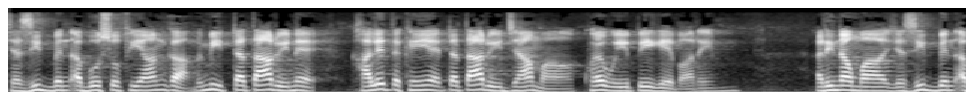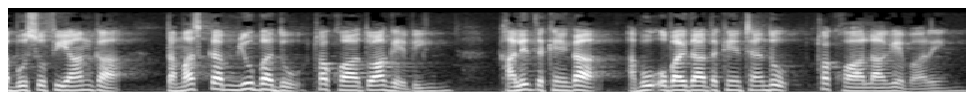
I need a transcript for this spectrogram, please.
ယဇီဒ်ဘင်အဘူဆိုဖီယန်ကမိမိတပ်သားတွေနဲ့ခါလစ်တခင်ရဲ့တပ်သားတွေကြားမှာခွဲဝေပေးခဲ့ပါတယ်။အဲဒီနောက်မှာယဇီဒ်ဘင်အဘူဆိုဖီယန်ကဒမတ်စကတ်မြို့ဘက်သို့ထွက်ခွာသွားခဲ့ပြီးခါလစ်တခင်ကအဘူအိုဘိုင်ဒါတခင်ထံသို့ထွက်ခွာလာခဲ့ပါတယ်။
